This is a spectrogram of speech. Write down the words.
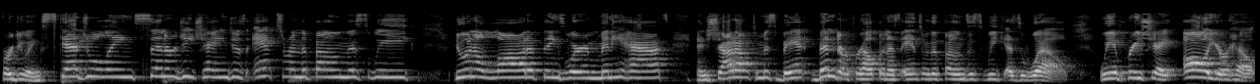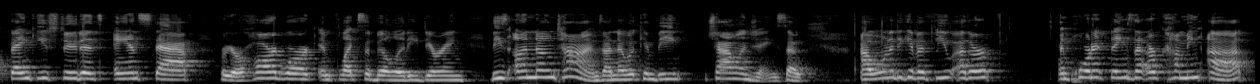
for doing scheduling, synergy changes, answering the phone this week, doing a lot of things, wearing many hats. And shout out to Miss Bender for helping us answer the phones this week as well. We appreciate all your help. Thank you, students and staff, for your hard work and flexibility during these unknown times. I know it can be challenging. So I wanted to give a few other important things that are coming up.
